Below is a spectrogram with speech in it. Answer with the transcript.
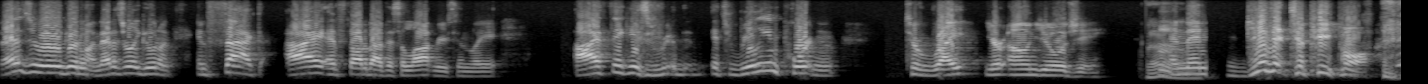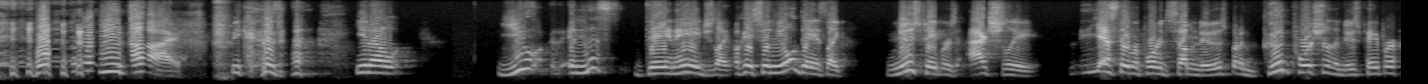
That is a really good one. That is a really good one. In fact, I have thought about this a lot recently. I think it's re- it's really important to write your own eulogy Oh. and then give it to people before you die because you know you in this day and age like okay so in the old days like newspapers actually yes they reported some news but a good portion of the newspaper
